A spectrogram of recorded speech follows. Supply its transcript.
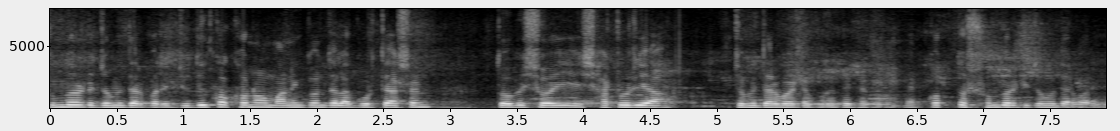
সুন্দর একটা জমিদার বাড়ি। যদি কখনো মানিকগঞ্জ জেলা ঘুরতে আসেন, তো অবশ্যই এই সাটুরিয়া জমিদার বাড়িটা ঘুরে দেখে দেখেন কত সুন্দর একটি জমিদার বাড়ি।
